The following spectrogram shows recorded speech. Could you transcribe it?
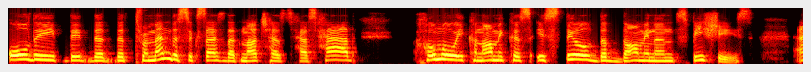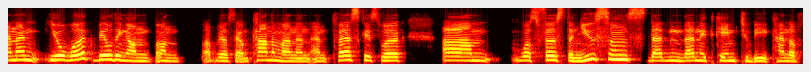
all the, the the, the tremendous success that Nudge has has had, Homo economicus is still the dominant species. And then your work building on, on obviously on Kahneman and, and Tversky's work um, was first a nuisance, then, then it came to be kind of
